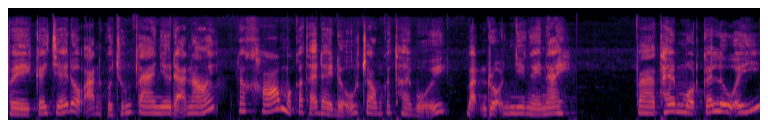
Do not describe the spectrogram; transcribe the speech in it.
Vì cái chế độ ăn của chúng ta như đã nói, nó khó mà có thể đầy đủ trong cái thời buổi bận rộn như ngày nay. Và thêm một cái lưu ý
